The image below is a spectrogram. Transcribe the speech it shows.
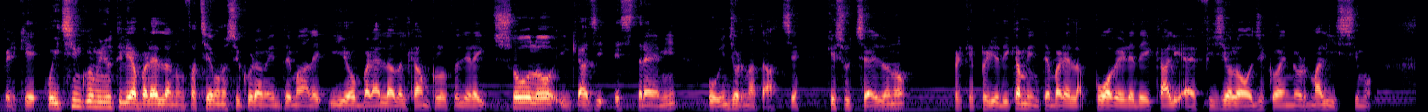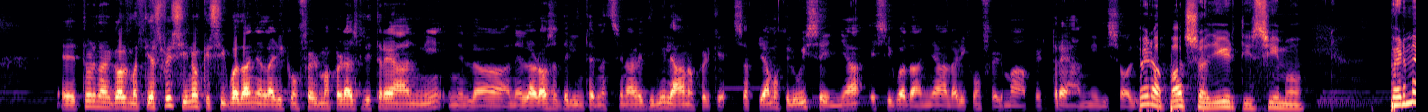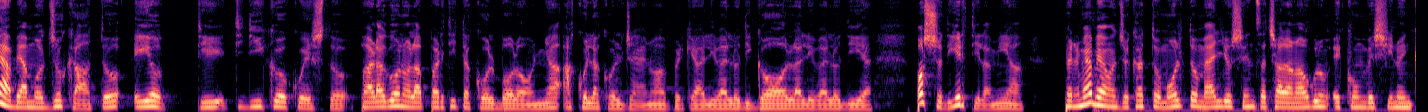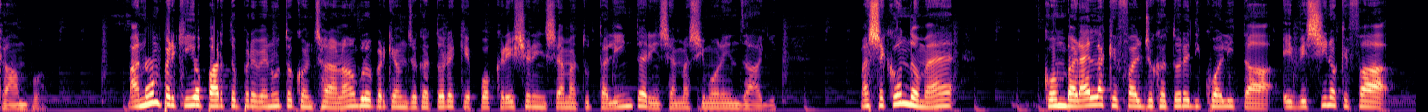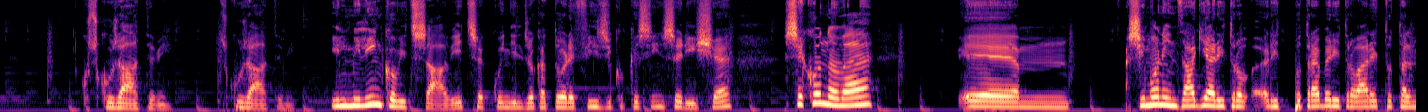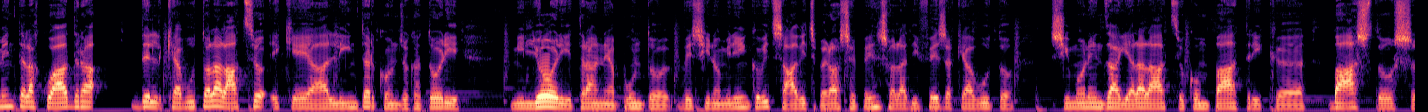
perché quei 5 minuti lì a Barella non facevano sicuramente male. Io Barella dal campo lo toglierei solo in casi estremi o in giornatacce che succedono perché periodicamente Barella può avere dei cali, è fisiologico, è normalissimo. Eh, torna al gol Mattias Vecino che si guadagna la riconferma per altri tre anni nella, nella, rosa dell'Internazionale di Milano perché sappiamo che lui segna e si guadagna la riconferma per tre anni di solito. Però posso dirti Simo, per me abbiamo giocato e io ti, ti, dico questo, paragono la partita col Bologna a quella col Genoa perché a livello di gol, a livello di... Eh, posso dirti la mia? Per me abbiamo giocato molto meglio senza Cialanoglu e con Vecino in campo. Ma non perché io parto prevenuto con Cialanoglu perché è un giocatore che può crescere insieme a tutta l'Inter, insieme a Simone Inzaghi. Ma secondo me, con Barella che fa il giocatore di qualità e Vessino che fa... Scusatemi, scusatemi. Il Milinkovic Savic, quindi il giocatore fisico che si inserisce, secondo me... Ehm, Simone Inzaghi ritro- rit- potrebbe ritrovare totalmente la quadra del, che ha avuto la Lazio e che ha l'Inter con giocatori migliori tranne appunto Vesino Milinkovic Savic però se penso alla difesa che ha avuto Simone Inzaghi alla Lazio con Patrick Bastos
